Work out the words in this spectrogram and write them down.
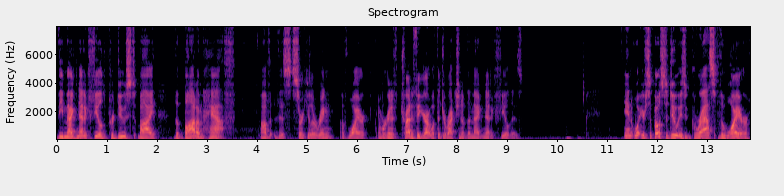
the magnetic field produced by the bottom half of this circular ring of wire, and we're going to try to figure out what the direction of the magnetic field is. And what you're supposed to do is grasp the wire.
